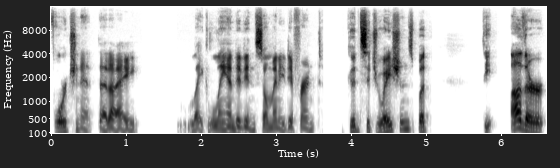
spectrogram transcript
fortunate that I like landed in so many different good situations. But the other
